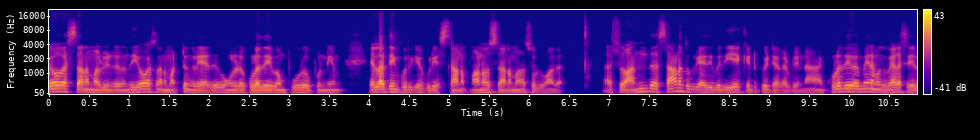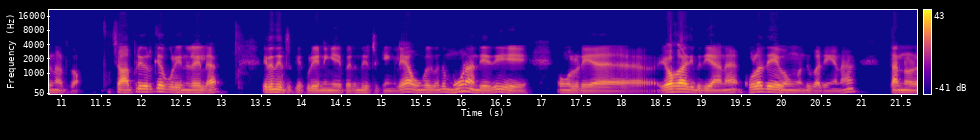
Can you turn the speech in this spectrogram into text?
யோகஸ்தானம் அப்படின்றது வந்து யோகஸ்தானம் மட்டும் கிடையாது. உங்களோட குலதெய்வம் பூர்வ புண்ணியம் எல்லாத்தையும் குறிக்கக்கூடிய ஸ்தானம் மனோஸ்தானமாக சொல்லுவாங்க ஸோ அந்த ஸ்தானத்துக்குரிய அதிபதியே கெட்டு போயிட்டார் அப்படின்னா குலதெய்வமே நமக்கு வேலை செய்யலன்னு அர்த்தம். ஸோ அப்படி இருக்கக்கூடிய நிலையில் இருந்துகிட்டு இருக்கக்கூடிய நீங்கள் இப்போ இருந்துகிட்டு இருக்கீங்க இல்லையா? உங்களுக்கு வந்து மூணாம் தேதி உங்களுடைய யோகாதிபதியான குலதெய்வம் வந்து பார்த்தீங்கன்னா தன்னோட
